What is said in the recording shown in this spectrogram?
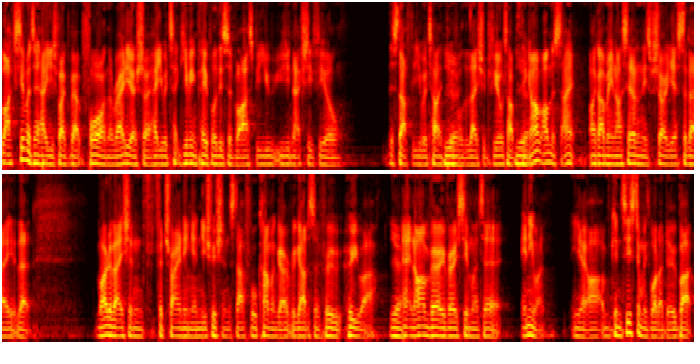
like similar to how you spoke about before on the radio show, how you were t- giving people this advice, but you, you didn't actually feel the stuff that you were telling Yeah. people that they should feel, type of Yeah. thing. I'm, I'm the same. Like I mean, I said on this show yesterday that motivation f- for training and nutrition and stuff will come and go regardless of who who you are. Yeah. And I'm very very similar to anyone. You know, I'm consistent with what I do, but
